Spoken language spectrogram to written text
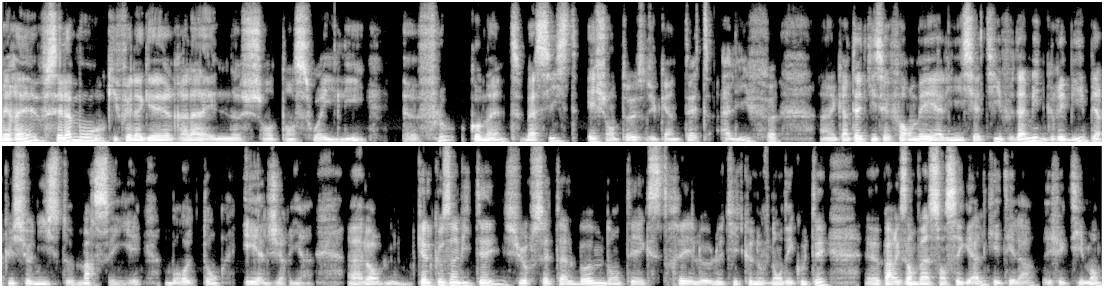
Mes rêves, c'est l'amour qui fait la guerre à la haine, chante en swahili euh, Flo Comment, bassiste et chanteuse du quintet Alif, un quintet qui s'est formé à l'initiative d'Amid Gribi, percussionniste marseillais, breton et algérien. Alors, quelques invités sur cet album dont est extrait le, titre que nous venons d'écouter, euh, par exemple Vincent Segal qui était là, effectivement,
